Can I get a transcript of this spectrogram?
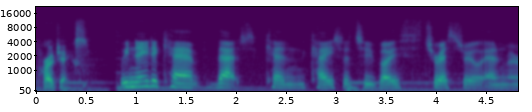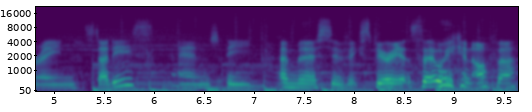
projects. We need a camp that can cater to both terrestrial and marine studies and the immersive experience that we can offer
